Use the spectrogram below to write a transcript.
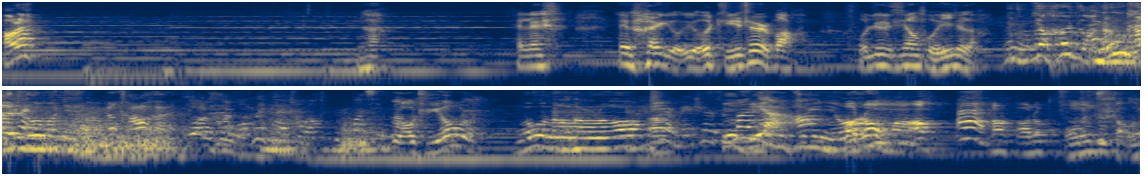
好嘞。你看，现在那边有有个急事儿吧，我就先回去了。那你这喝酒能开车吗你？让他开。我开，我会开车，放心吧。老急了，稳稳当当的啊！没事没事，别别慢点啊。保重啊哎，啊啊！保重，我们就走了。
